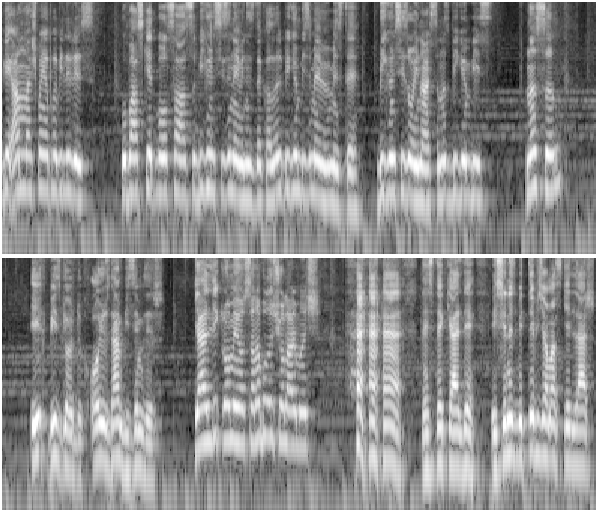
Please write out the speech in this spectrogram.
Bir anlaşma yapabiliriz. Bu basketbol sahası bir gün sizin evinizde kalır, bir gün bizim evimizde. Bir gün siz oynarsınız, bir gün biz. Nasıl? İlk biz gördük. O yüzden bizimdir. Geldik Romeo, sana bulaşıyorlarmış. Destek geldi. İşiniz bitti pijamaskeliler.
